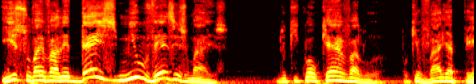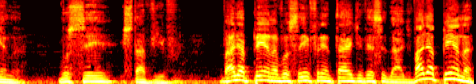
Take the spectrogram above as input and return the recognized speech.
E isso vai valer 10 mil vezes mais do que qualquer valor, porque vale a pena você estar vivo. Vale a pena você enfrentar a adversidade. Vale a pena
